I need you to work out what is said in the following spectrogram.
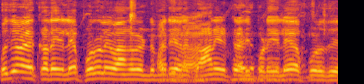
பொது விநியோக கடையிலே பொருளை வாங்க வேண்டும் என்று எனக்கு ஆணையிட்ட அடிப்படையிலே அப்பொழுது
